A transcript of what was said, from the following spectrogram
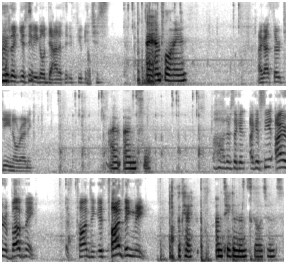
It's like you see me go down a few inches. Alright, I'm full iron. I got 13 already. I'm I'm full. Oh, there's like a, I can see iron above me. It's taunting. It's taunting me. Okay. I'm taking them skeletons.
